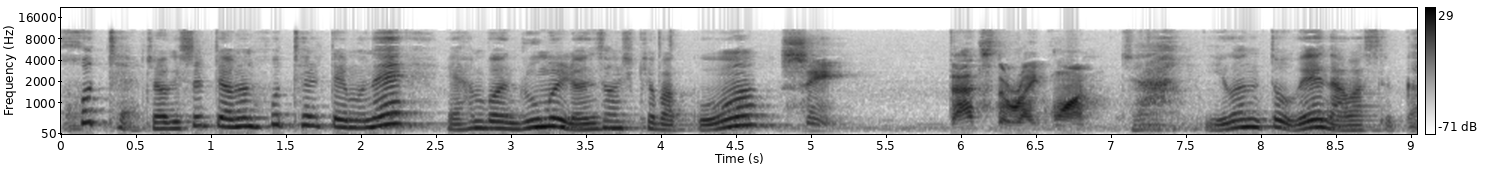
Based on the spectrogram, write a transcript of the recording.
호텔 저기 쓸데없는 호텔 때문에 예, 한번 룸을 연상시켜봤고 C. That's the right one. 자, 이건 또 왜 나왔을까?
